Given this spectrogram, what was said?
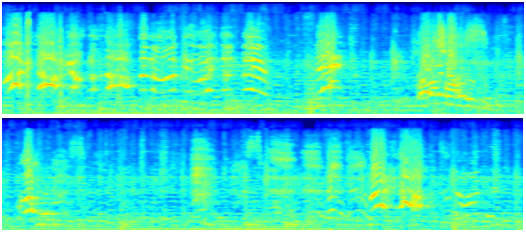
Abi ne yapıyorsun? Ne yaptın abi? Öldürdün. Ne? Sana saldırdı. Ambulans. Abi ne yaptın abi?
